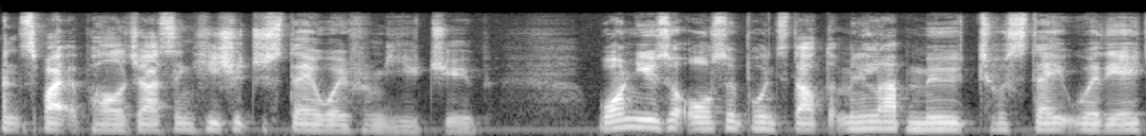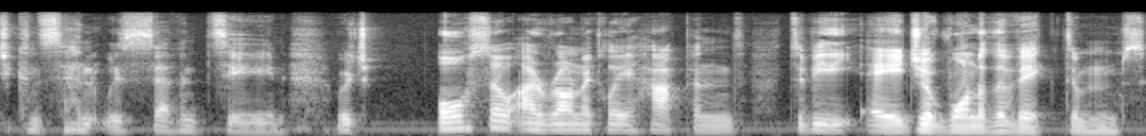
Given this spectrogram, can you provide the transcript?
And despite apologising, he should just stay away from YouTube. One user also pointed out that Minilad moved to a state where the age of consent was 17, which also ironically happened to be the age of one of the victims.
